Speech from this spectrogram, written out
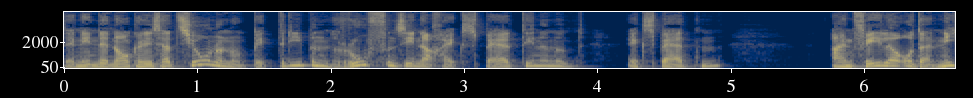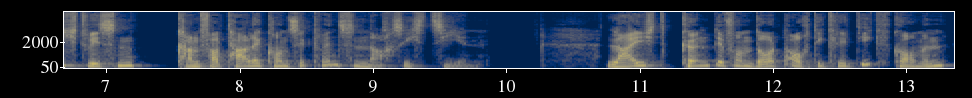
denn in den Organisationen und Betrieben rufen sie nach Expertinnen und Experten. Ein Fehler oder Nichtwissen kann fatale Konsequenzen nach sich ziehen. Leicht könnte von dort auch die Kritik kommen,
